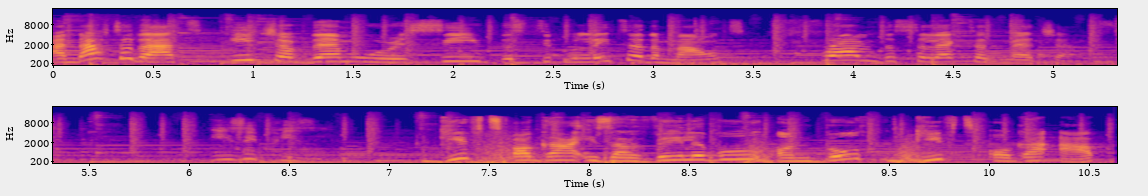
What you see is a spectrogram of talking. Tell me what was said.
And after that, each of them will receive the stipulated amount from the selected merchants. Easy peasy. Gift Oga is available on both Gift Oga app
